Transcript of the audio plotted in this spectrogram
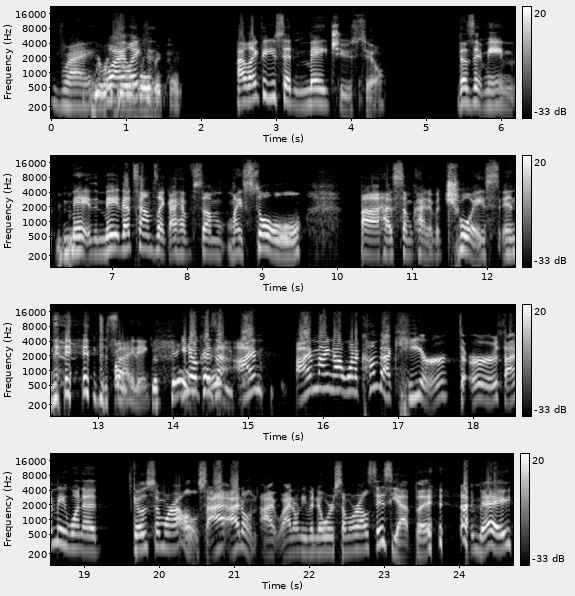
Right. We're, well, we're I like I like that you said may choose to. Does it mean mm-hmm. may may that sounds like I have some my soul uh, has some kind of a choice in, in oh, deciding. Oh, you know, because I'm I might not want to come back here to Earth. I may want to go somewhere else. I, I don't I, I don't even know where somewhere else is yet, but I may.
